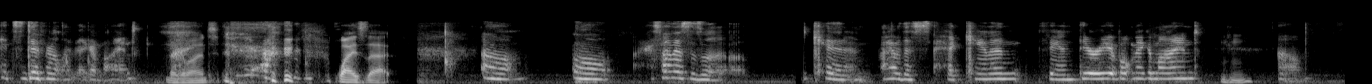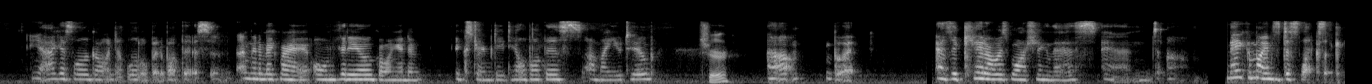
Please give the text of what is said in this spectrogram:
It's definitely Megamind. Megamind? mind. Why is that? Um, well, I saw this as a kid, and I have this headcanon fan theory about Megamind. hmm Um, yeah, I guess I'll go into a little bit about this, and I'm gonna make my own video going into extreme detail about this on my YouTube. Sure. Um, but as a kid, I was watching this, and um, Megamind's dyslexic.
